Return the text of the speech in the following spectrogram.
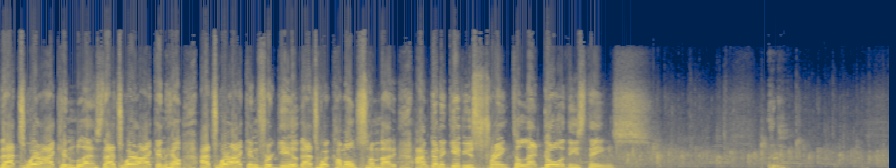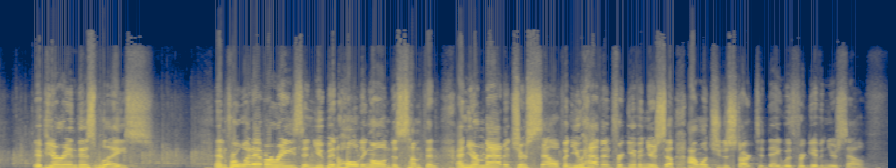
That's where I can bless. That's where I can help. That's where I can forgive. That's what, come on, somebody. I'm going to give you strength to let go of these things. if you're in this place, and for whatever reason you've been holding on to something and you're mad at yourself and you haven't forgiven yourself, I want you to start today with forgiving yourself.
